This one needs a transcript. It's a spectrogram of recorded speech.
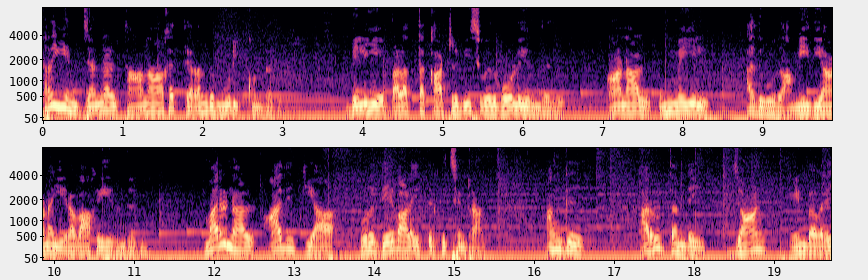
அறையின் ஜன்னல் தானாக திறந்து மூடிக்கொண்டது. வெளியே பலத்த காற்று வீசுவது போல் இருந்தது. ஆனால் உண்மையில் அது ஒரு அமைதியான இரவாக இருந்தது. மறுநாள் ஆதித்யா ஒரு தேவாலயத்திற்கு சென்றான் அங்கு அருள் தந்தை ஜான் என்பவரை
